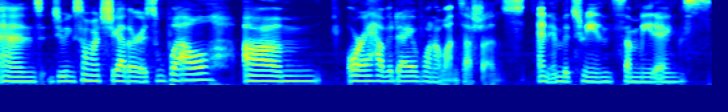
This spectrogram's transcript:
and doing so much together as well. Um, or I have a day of one on one sessions and in between some meetings,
